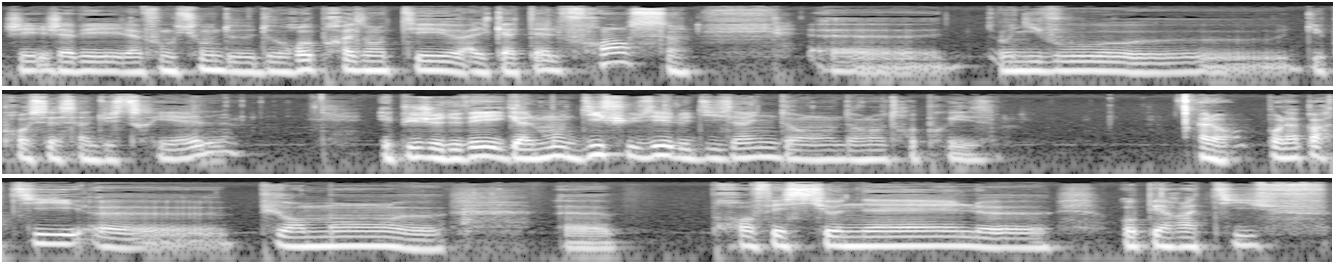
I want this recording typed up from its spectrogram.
j'avais la fonction de, représenter Alcatel France euh, au niveau euh, du process industriel. Et puis je devais également diffuser le design dans, l'entreprise. Alors pour la partie euh, purement professionnelle, opératif,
